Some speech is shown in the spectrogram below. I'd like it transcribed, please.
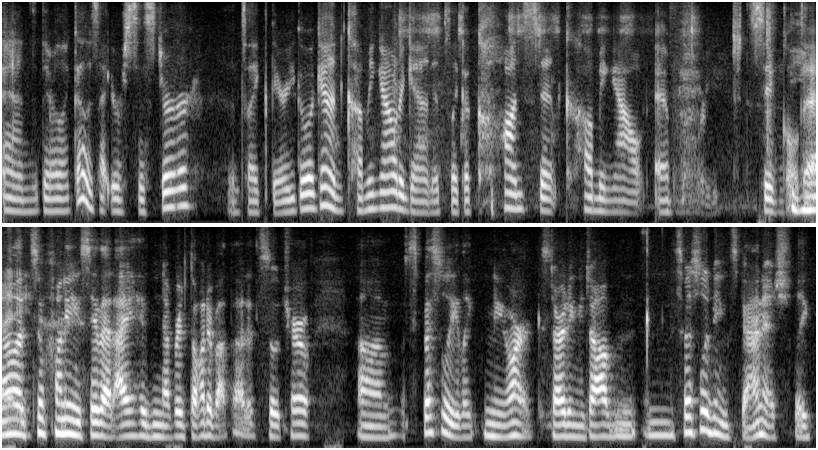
and they're like, "Oh, is that your sister?" It's like, there you go again, coming out again. It's like a constant coming out every single you day. know, it's so funny you say that. I had never thought about that. It's so true. Um, especially like New York, starting a job, and, and especially being Spanish. Like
